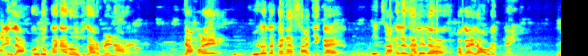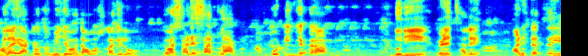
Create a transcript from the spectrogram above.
आणि लाखो लोकांना रोजगार मिळणार आहे. त्यामुळे विरोधकांना साहजिक आहे. ते चांगलं झालेलं बघायला आवडत नाही. मलाही आठवतं मी जेव्हा दावोसला गेलो तेव्हा साडेसात लाख कोटींचे करार दोन्ही वेळेत झाले. आणि त्याची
